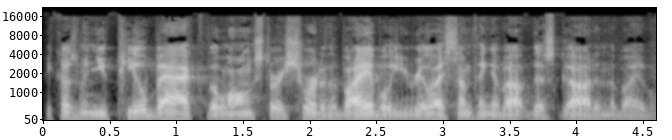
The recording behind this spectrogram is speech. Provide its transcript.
Because when you peel back the long story short of the Bible, you realize something about this God in the Bible.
